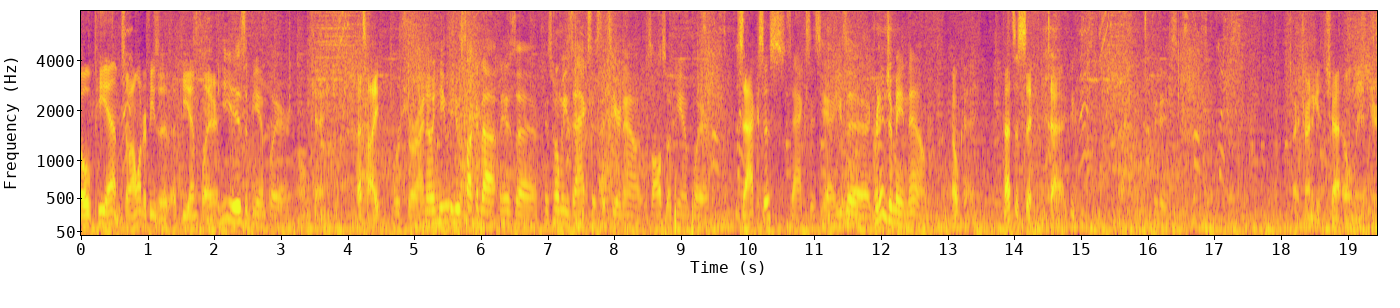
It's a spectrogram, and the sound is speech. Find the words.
Oh, PM. So I wonder if he's a, a PM player. He is a PM player Okay, that's hype. for sure. I know he, he was talking about his uh, his homie Zaxis that's here now. It was also a PM player. Zaxis. Zaxis, yeah, he's a Greninja main now. Okay, that's a sick tag. It is. Sorry, trying to get chat only in here.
